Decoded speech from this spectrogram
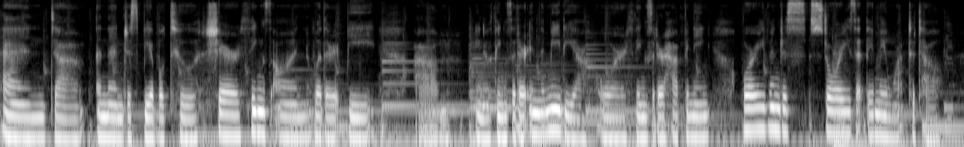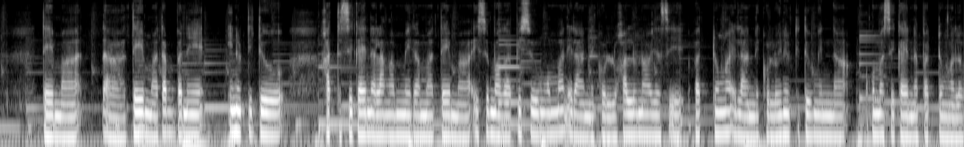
And uh, and then just be able to share things on whether it be um, you know things that are in the media or things that are happening or even just stories that they may want to tell. teema teema tabbane inuttitu qattasikaiнаlangammigama teema isumaga pisuungumman ilaannikullu qallunaujasi pattunga ilaannikullu inuttituunginna qumasikaina pattungalu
